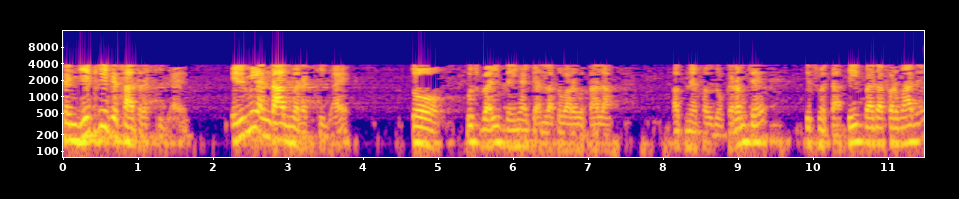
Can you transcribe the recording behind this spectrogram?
سنجیدگی کے ساتھ رکھی جائے، علمی انداز میں رکھی جائے تو کچھ بعید نہیں ہے کہ اللہ تبارک و تعالیٰ اپنے فضل و کرم سے اس میں تاثیر پیدا فرما دے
